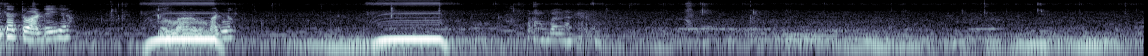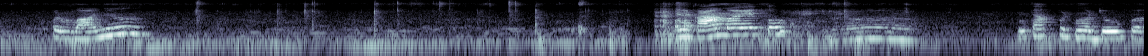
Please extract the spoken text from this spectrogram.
Tapi satu aja ya. Terlalu banyak. kurang banyak ya tuh. Banyak. Enak amat itu. Nah, Ini takut mau coba.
